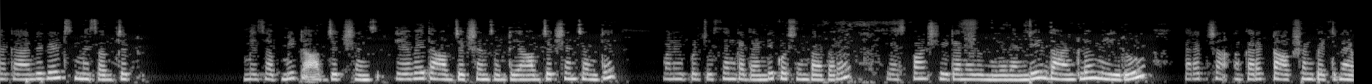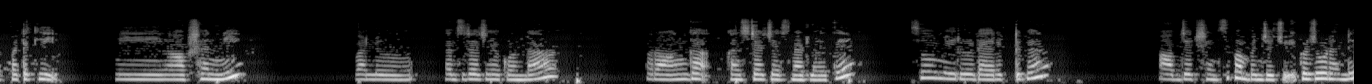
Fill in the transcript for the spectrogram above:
the candidates may subject may submit objections ఏవైతే ఆబ్జెక్షన్స్ ఉంటాయి ఆబ్జెక్షన్స్ అంటే మనం ఇప్పుడు చూస్తాం కదండి క్వశ్చన్ పేపర్. రెస్పాన్స్ షీట్ అనేది ఉంది కదండి. దాంట్లో మీరు కరెక్ట్ కరెక్ట్ ఆప్షన్ పెట్టినప్పటికీ మీ ఆప్షన్ని వాళ్ళు కన్సిడర్ చేయకుండా రాంగ్గా కన్సిడర్ చేసినట్లయితే సో మీరు డైరెక్ట్గా ఆబ్జెక్షన్స్ పంపించవచ్చు ఇక్కడ చూడండి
